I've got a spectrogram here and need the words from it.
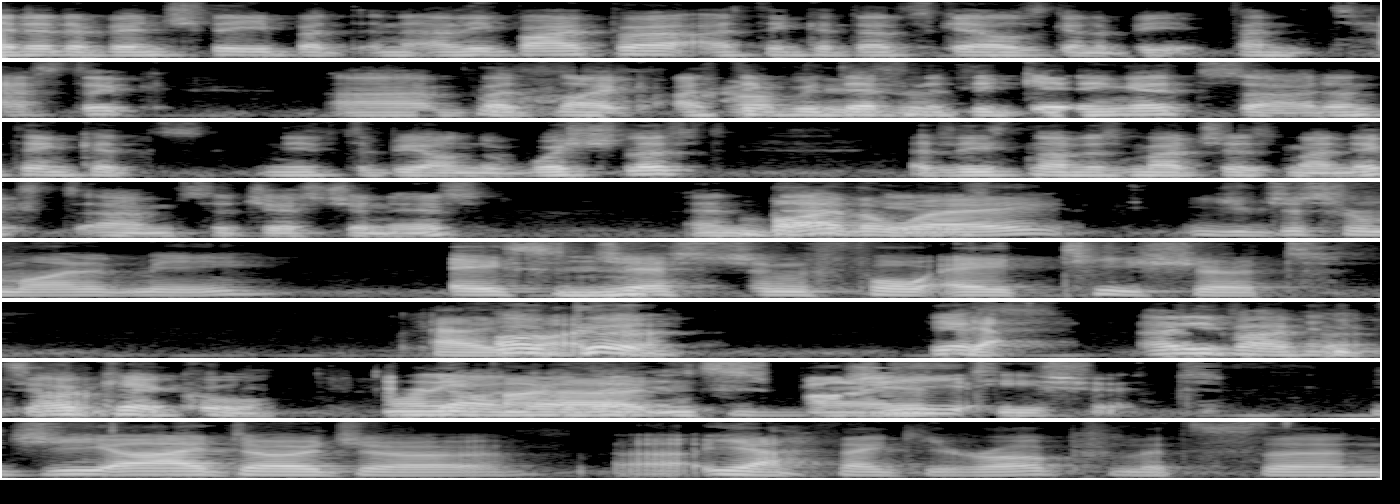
get it eventually, but an Alley Viper, I think at that scale is gonna be fantastic. Uh, but like I think we're definitely getting it, so I don't think it needs to be on the wish list. At least not as much as my next um, suggestion is. And By the is- way, you just reminded me a Mm-hmm. suggestion for a T-shirt. Alley oh, Viper. good. Yes, Alley Viper. Anytime. Okay, cool. Alley Yeah, no, Viper that- inspired G- T-shirt. GI Dojo. Uh, yeah, thank you, Rob. Let's uh,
